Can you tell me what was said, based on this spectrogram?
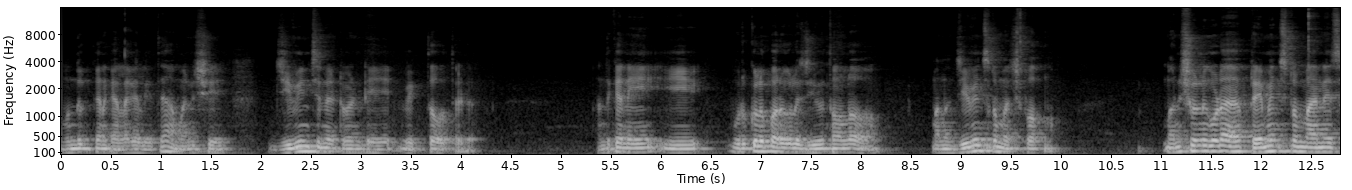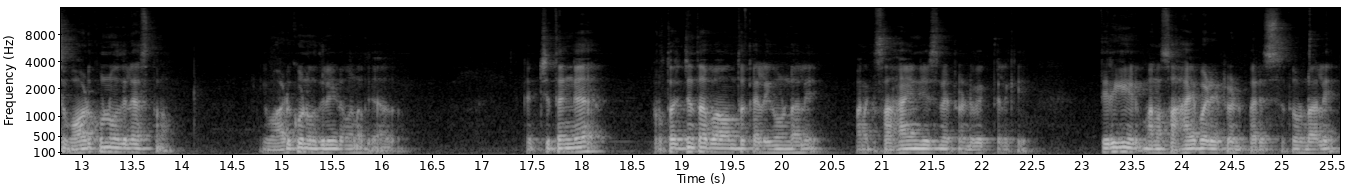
ముందుకు కనుక వెళ్ళగలిగితే ఆ మనిషి జీవించినటువంటి వ్యక్తి అవుతాడు. అందుకని ఈ ఉరుకుల పరుగుల జీవితంలో మనం జీవించడం మర్చిపోతున్నాం. మనుషుల్ని కూడా ప్రేమించడం మానేసి వాడుకొని వదిలేస్తున్నాం. ఈ వాడుకొని వదిలేయడం అన్నది కాదు. ఖచ్చితంగా కృతజ్ఞతాభావంతో కలిగి ఉండాలి. మనకు సహాయం చేసినటువంటి వ్యక్తులకి తిరిగి మనం సహాయపడేటువంటి పరిస్థితి ఉండాలి.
